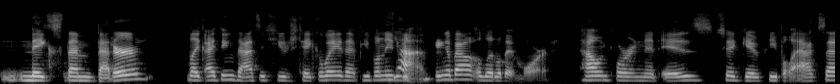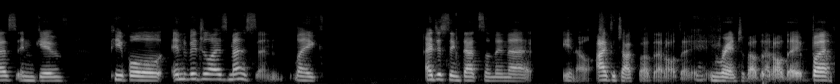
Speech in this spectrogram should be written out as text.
makes them better. Like I think that's a huge takeaway that people need yeah. to be thinking about a little bit more. How important it is to give people access and give people individualized medicine. Like I just think that's something that you know I could talk about that all day and rant about that all day. But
